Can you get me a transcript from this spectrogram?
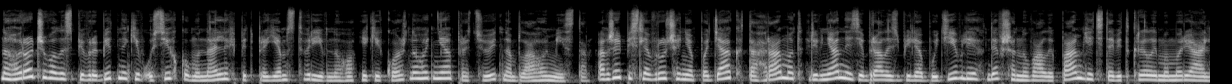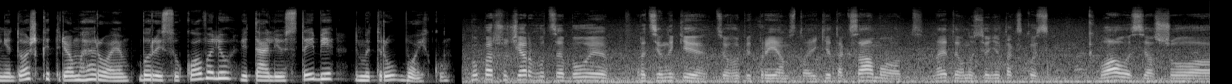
Нагороджували співробітників усіх комунальних підприємств Рівного, які кожного дня працюють на благо міста. А вже після вручення подяк та грамот рівняни зібрались біля будівлі, де вшанували пам'ять та відкрили меморіальні дошки трьом героям: Борису Ковалю, Віталію Стибі, Дмитру Бойку. Ну, в першу чергу це були працівники цього підприємства, які так само, от, знаєте, воно сьогодні так скось склалося, що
